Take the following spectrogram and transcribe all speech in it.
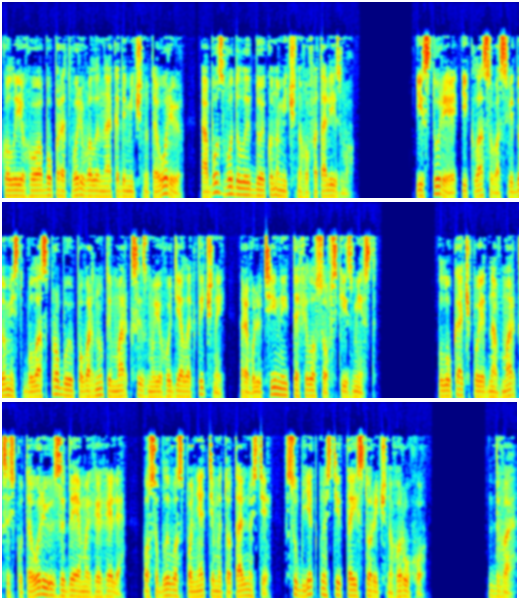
коли його або перетворювали на академічну теорію, або зводили до економічного фаталізму. Історія і класова свідомість була спробою повернути марксизму його діалектичний, революційний та філософський зміст. Лукач поєднав марксистську теорію з ідеями Гегеля, особливо з поняттями тотальності, суб'єктності та історичного руху. 2.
